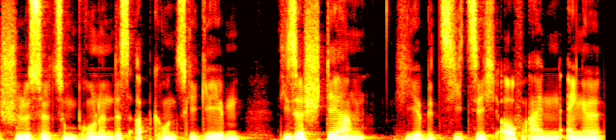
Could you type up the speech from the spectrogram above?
Schlüssel zum Brunnen des Abgrunds gegeben. Dieser Stern hier bezieht sich auf einen Engel,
